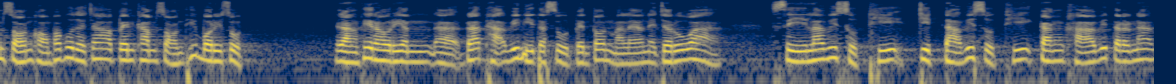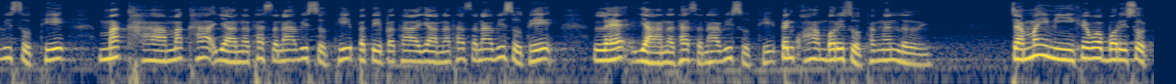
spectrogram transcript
ำสอนของพระพุทธเจ้าเป็นคำสอนที่บริสุทธิ์อย่างที่เราเรียนรัฐวินีตสูตรเป็นต้นมาแล้วเนี่ยจะรู้ว่า ศีลวิสุทธิ จิตตาวิสุทธิ กังขาวิตรณวิสุทธิ มัคคามัคคายานทัศนวิสุทธิ ปฏิปทาญาณทัศนวิสุทธิ และญาณทัศนวิสุทธิ เป็นความบริสุทธิ์ทั้งนั้นเลย จะไม่มีเรียกว่าบริสุทธิ์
